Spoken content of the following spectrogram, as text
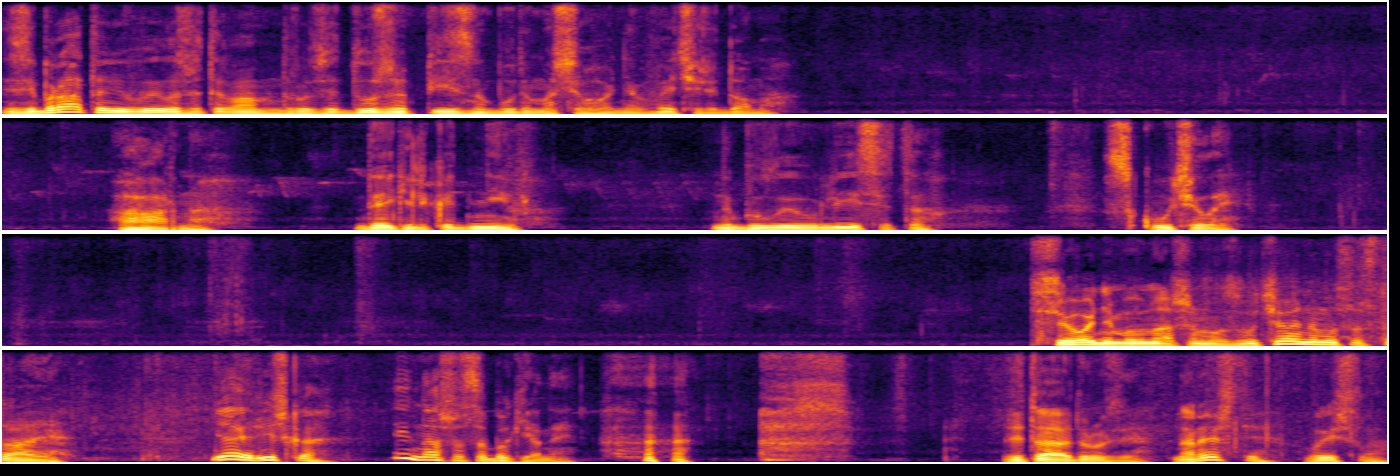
зібрати і виложити вам, друзі, дуже пізно будемо сьогодні ввечері вдома. Гарно. Декілька днів не були у лісі, то скучили. Сьогодні ми в нашому звичайному составі. Я Ірішка і наша собакяни. Вітаю, друзі! Нарешті вийшло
